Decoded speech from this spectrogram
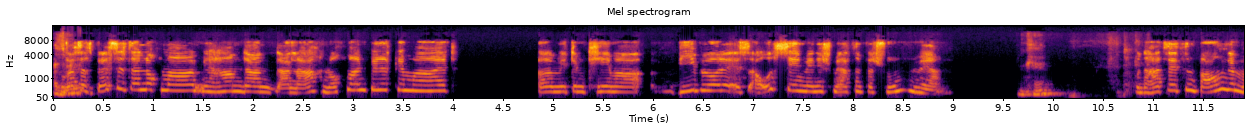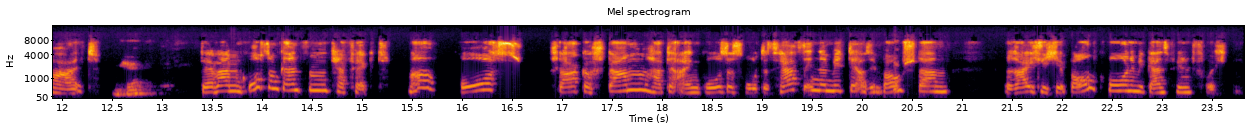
Also was das Beste dann nochmal, wir haben dann danach nochmal ein Bild gemalt äh, mit dem Thema, wie würde es aussehen, wenn die Schmerzen verschwunden wären. Okay. Und da hat sie jetzt einen Baum gemalt. Okay. Der war im Großen und Ganzen perfekt. Ne? Groß, starker Stamm, hatte ein großes rotes Herz in der Mitte, also im Baumstamm, reichliche Baumkrone mit ganz vielen Früchten.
